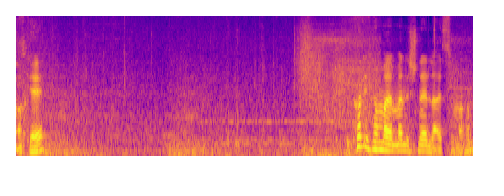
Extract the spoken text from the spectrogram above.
Okay. Wie konnte ich nochmal meine Schnellleiste machen?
